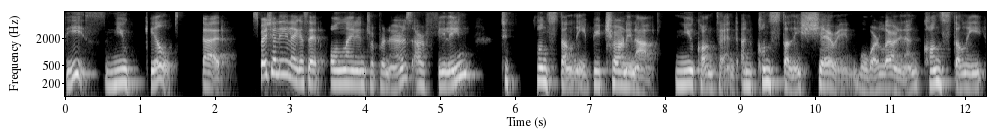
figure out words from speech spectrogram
this new guilt that especially like I said, online entrepreneurs are feeling to constantly be churning out new content and constantly sharing what we're learning and constantly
